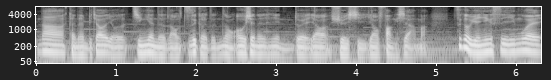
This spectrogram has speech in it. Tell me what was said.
那可能比较有经验的老资格的那种欧线的那些领队要学习要放下嘛。这个原因是因为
